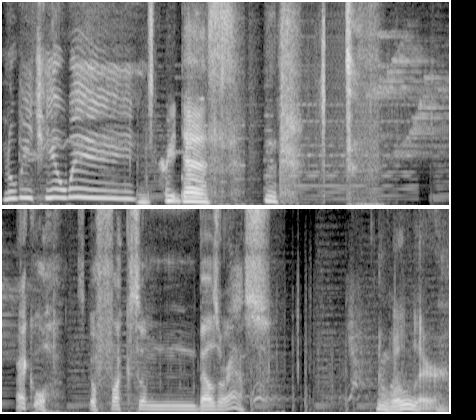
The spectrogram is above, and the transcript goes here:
Luigi away! Sweet death. Alright, cool. Let's go fuck some Bowser ass. Whoa there.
